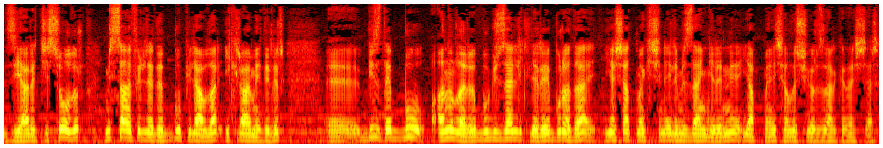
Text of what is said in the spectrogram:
ziyaretçisi olur. Misafirlere de bu pilavlar ikram edilir. Ee, biz de bu anıları, bu güzellikleri burada yaşatmak için elimizden geleni yapmaya çalışıyoruz arkadaşlar.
